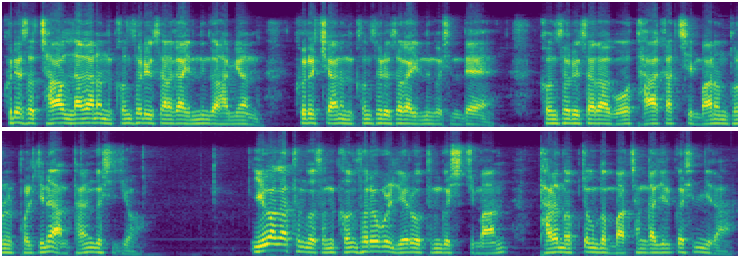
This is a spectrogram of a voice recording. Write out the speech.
그래서 잘 나가는 건설회사가 있는가 하면 그렇지 않은 건설회사가 있는 것인데 건설회사라고 다 같이 많은 돈을 벌지는 않다는 것이죠. 이와 같은 것은 건설업을 예로 든 것이지만 다른 업종도 마찬가지일 것입니다.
